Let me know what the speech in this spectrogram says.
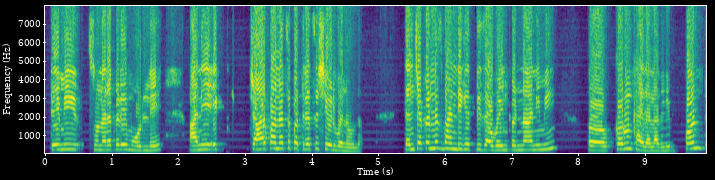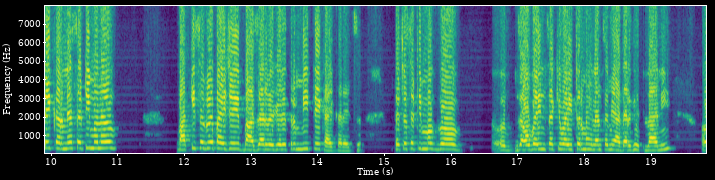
ते मी सोनाराकडे मोडले आणि एक चार पानाचं पत्र्याचं शेड बनवलं. त्यांच्याकडनंच भांडी घेतली जाऊबाईंकडनं आणि मी करून खायला लागली. पण ते करण्यासाठी मला बाकी सगळं पाहिजे बाजार वगैरे तर मी ते काय करायचं? त्याच्यासाठी मग जाऊबाईंचा किंवा इतर महिलांचा मी आधार घेतला आणि अ,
